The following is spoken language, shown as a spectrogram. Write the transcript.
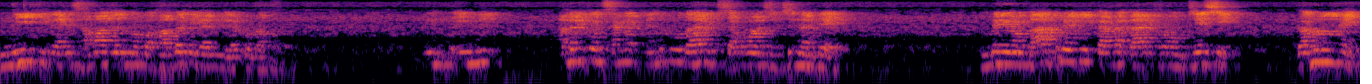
నీతి కానీ సమాజంలో ఒక పద్ధతి కానీ లేకుండా అమెరికన్ సంఘటన ఎందుకు ఉదాహరించి చెప్పవలసి వచ్చిందంటే మీరు కార్పొరేటీకరణ కార్యక్రమం చేసి గనుల్ని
